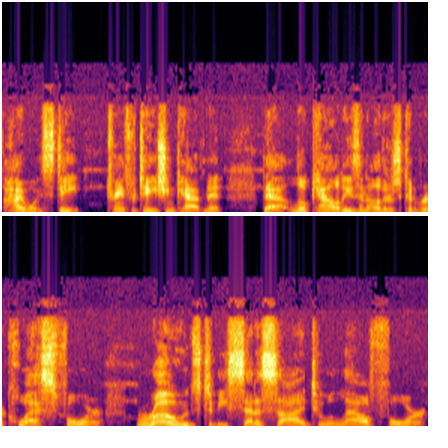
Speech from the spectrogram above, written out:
highway state transportation cabinet, that localities and others could request for roads to be set aside to allow for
